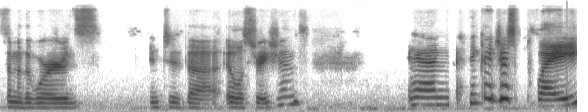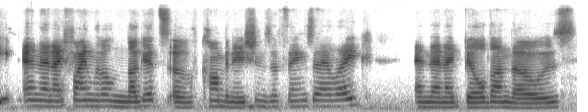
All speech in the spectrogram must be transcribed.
some of the words into the illustrations. And I think I just play and then I find little nuggets of combinations of things that I like. And then I build on those.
